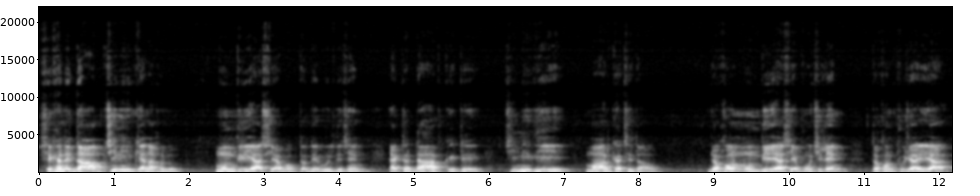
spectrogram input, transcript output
সেখানে ডাব চিনি কেনা হলো। মন্দিরে আসিয়া ভক্তদের বলতেছেন একটা ডাব কেটে চিনি দিয়ে মার কাছে দাও। যখন মন্দিরে আসিয়া পৌঁছিলেন, তখন পূজারীরা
